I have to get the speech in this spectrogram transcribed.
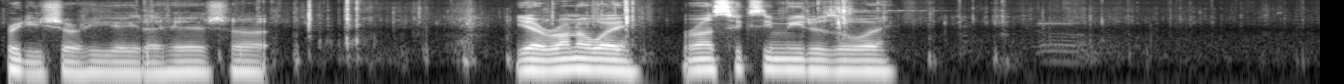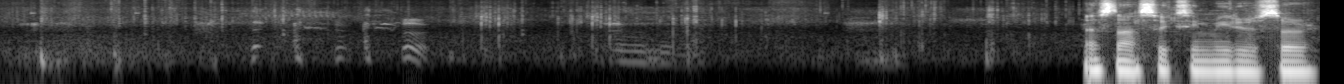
Pretty sure he ate a headshot. Yeah, run away. Run 60 meters away. That's not 60 meters, sir.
